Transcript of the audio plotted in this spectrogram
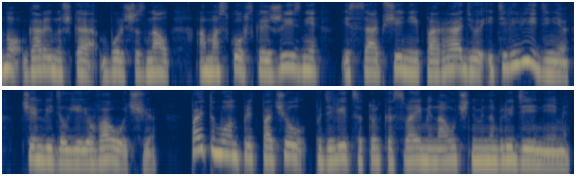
Но Горынушка больше знал о московской жизни из сообщений по радио и телевидению, чем видел ее воочию, поэтому он предпочел поделиться только своими научными наблюдениями.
